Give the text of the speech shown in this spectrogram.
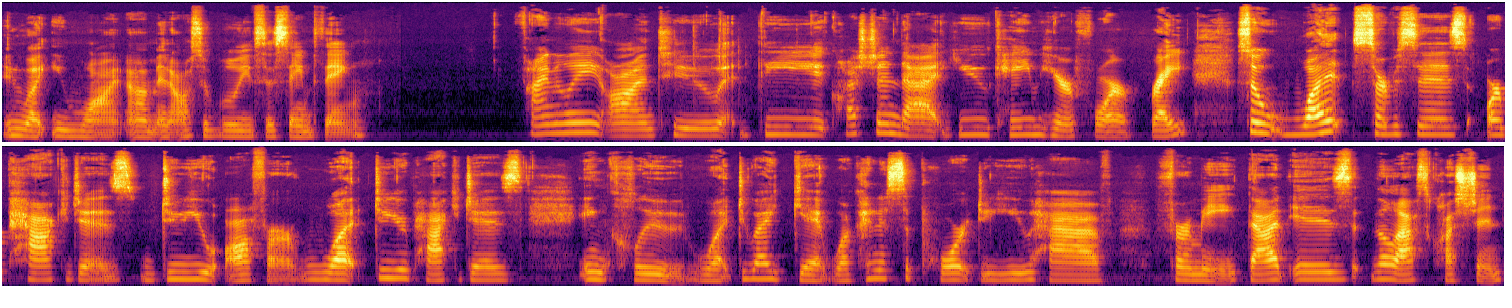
in what you want um, and also believes the same thing. Finally, on to the question that you came here for, right? So, what services or packages do you offer? What do your packages include? What do I get? What kind of support do you have? for me? That is the last question.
